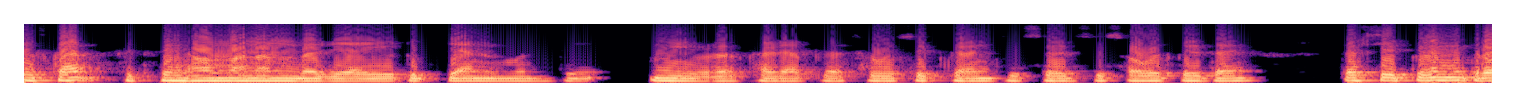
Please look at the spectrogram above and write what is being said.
नमस्कार. शेतकरी हवामान अंदाज या युट्यूब चॅनलमध्ये मी रखाडे आपल्या सर्व शेतकऱ्यांचे सहर्ष स्वागत करीत आहे. तर शेतकरी मित्र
